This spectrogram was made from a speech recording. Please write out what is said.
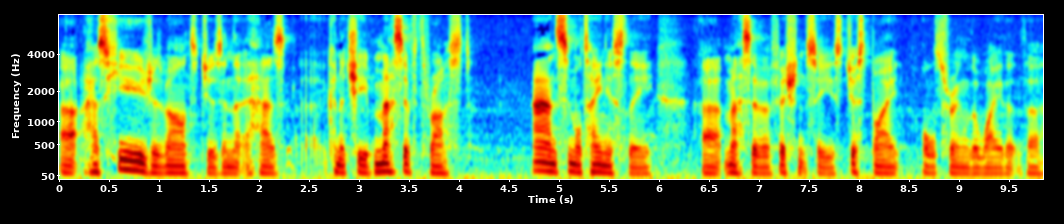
uh, has huge advantages in that it has uh, can achieve massive thrust and simultaneously uh, massive efficiencies just by altering the way that the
